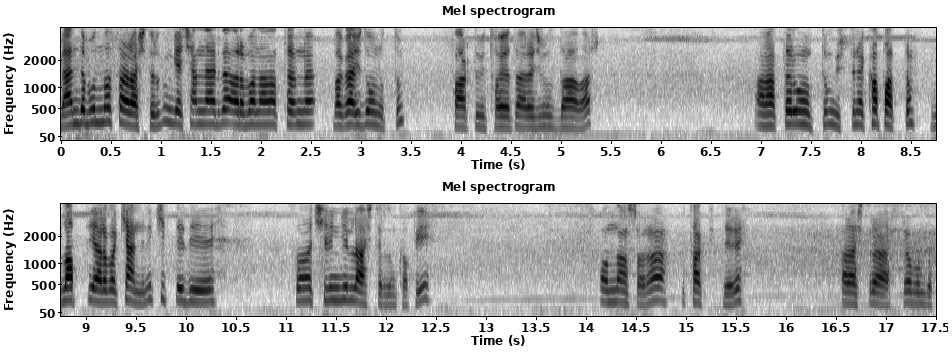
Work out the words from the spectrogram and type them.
Ben de bunu nasıl araştırdım? Geçenlerde arabanın anahtarını bagajda unuttum. Farklı bir Toyota aracımız daha var. Anahtarı unuttum. Üstüne kapattım. Lap diye araba kendini kilitledi. Sonra çilingirle açtırdım kapıyı. Ondan sonra bu taktikleri araştıra araştıra bulduk.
